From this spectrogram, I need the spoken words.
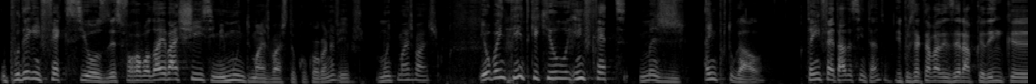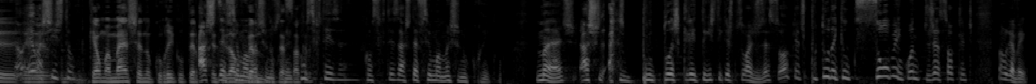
o poder infeccioso desse forrobodó é baixíssimo e muito mais baixo do que o coronavírus. Muito mais baixo. Eu bem tento que aquilo infecte, mas em Portugal tem infectado assim tanto? E por isso é que estava a dizer há bocadinho que, Não, eu eh, acho isto- que é uma mancha no currículo ter Acho que deve pertencido ser ao uma governo no José currículo. Com certeza, com certeza. Acho que deve ser uma mancha no currículo. Mas, acho, acho pelas características pessoais de José Sócrates, por tudo aquilo que soube enquanto José Sócrates. Vamos cá ver.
